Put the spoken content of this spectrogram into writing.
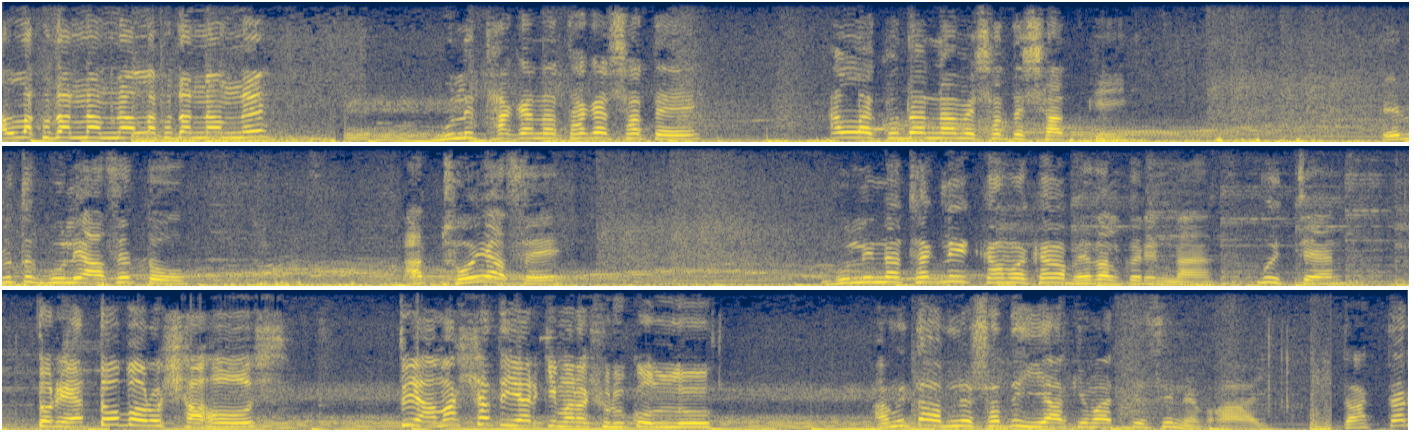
আল্লাহ খুদার নাম না আল্লাহ খুদার নাম নে। গুলি থাকা না থাকার সাথে আল্লাহ খুদার নামের সাথে সাত কি? এর তো গুলি আছে তো। আর ছই আছে। গুলি না থাকলে কামাখা ভেদাল করেন না বুঝছেন? তোর এত বড় সাহস তুই আমার সাথে ইয়ার কি মারা শুরু করলু। আমি তো আপনার সাথে ইয়াকি মারতেছি না ভাই। ডাক্তার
